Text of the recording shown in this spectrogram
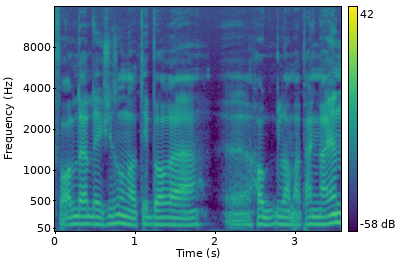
For all del, det er ikke sånn at de bare hagler med penger inn.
